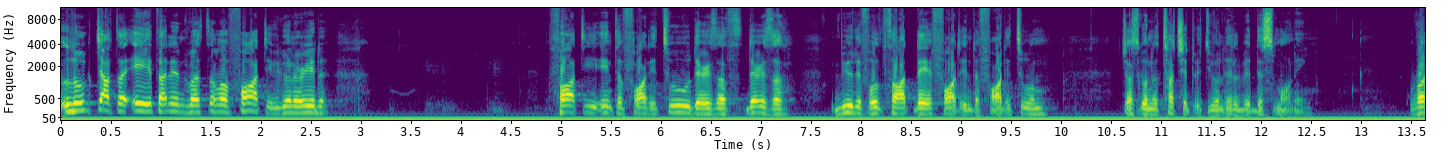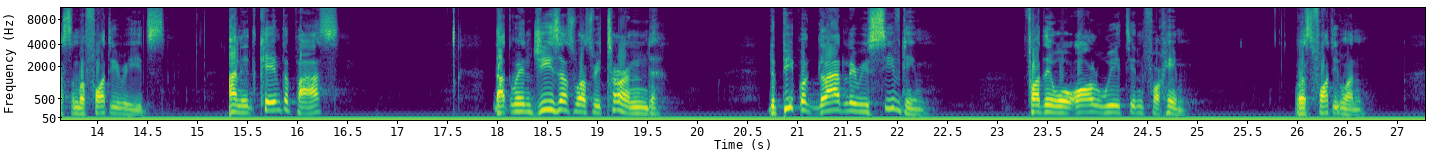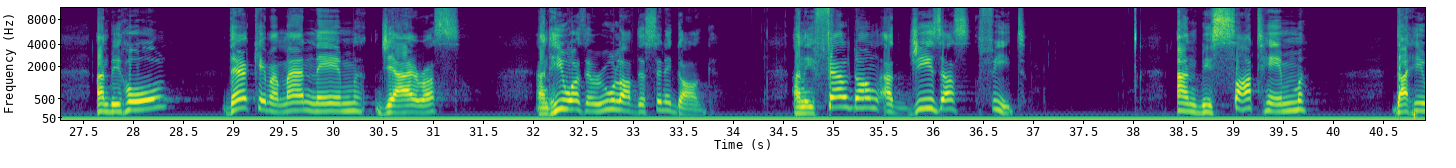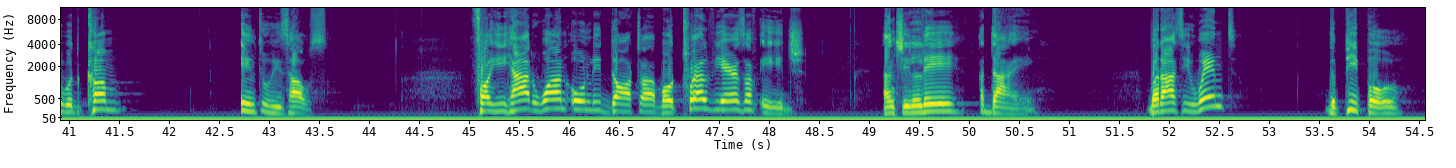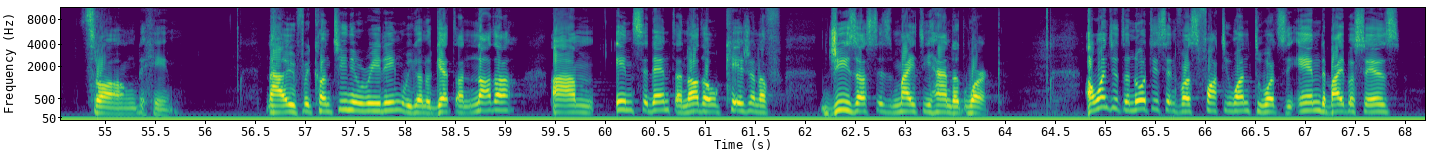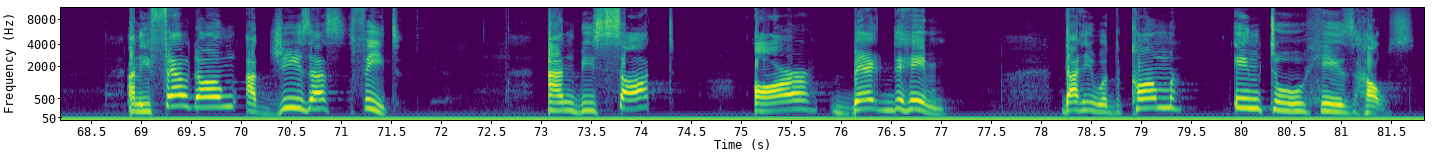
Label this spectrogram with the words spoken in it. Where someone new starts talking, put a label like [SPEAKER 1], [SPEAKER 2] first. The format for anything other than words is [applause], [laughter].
[SPEAKER 1] Luke chapter 8 and in verse number 40. We're going to read 40 into 42. There's a, there's a beautiful thought there, 40 into 42. I'm just going to touch it with you a little bit this morning. Verse number 40 reads And it came to pass that when Jesus was returned, the people gladly received him, for they were all waiting for him. Verse 41 And behold, there came a man named Jairus, and he was a ruler of the synagogue. And he fell down at Jesus' feet and besought him that he would come into his house. For he had one only daughter, about 12 years of age, and she lay a dying. But as he went, the people thronged him. Now, if we continue reading, we're going to get another um, incident, another occasion of Jesus' mighty hand at work. I want you to notice in verse 41 towards the end, the Bible says, And he fell down at Jesus' feet and besought or begged him that he would come into his house.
